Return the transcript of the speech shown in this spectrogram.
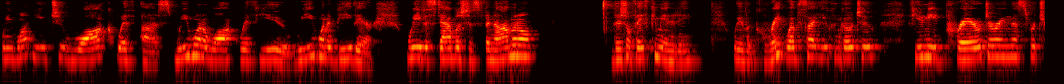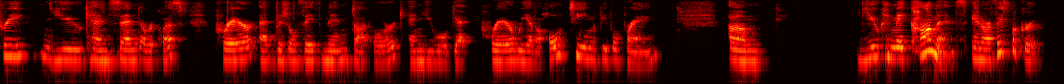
We want you to walk with us. We want to walk with you. We want to be there. We've established this phenomenal Visual Faith Community. We have a great website you can go to. If you need prayer during this retreat, you can send a request prayer at visualfaithmin.org and you will get prayer. We have a whole team of people praying. Um, you can make comments in our Facebook group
